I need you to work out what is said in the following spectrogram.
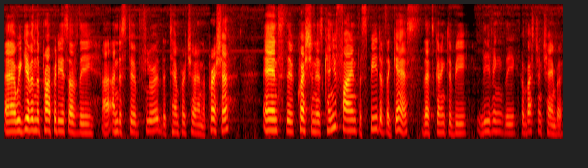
Uh, we're given the properties of the uh, undisturbed fluid, the temperature, and the pressure. And the question is, can you find the speed of the gas that's going to be leaving the combustion chamber,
